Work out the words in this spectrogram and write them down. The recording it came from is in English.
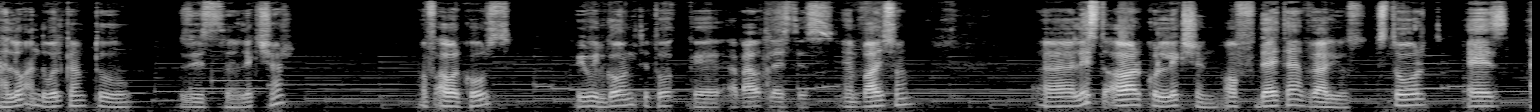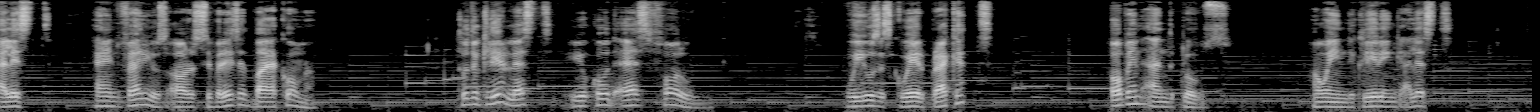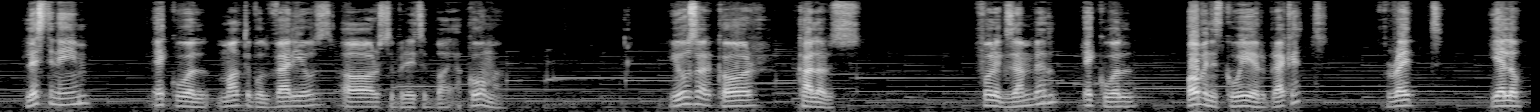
Hello and welcome to this uh, lecture of our course. We will going to talk uh, about lists in Python. Uh, lists are collection of data values stored as a list and values are separated by a comma. To declare list, you code as following. We use square bracket, open and close when declaring a list. List name equal multiple values are separated by a comma. User core colors. For example, equal open square bracket, red, yellow,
